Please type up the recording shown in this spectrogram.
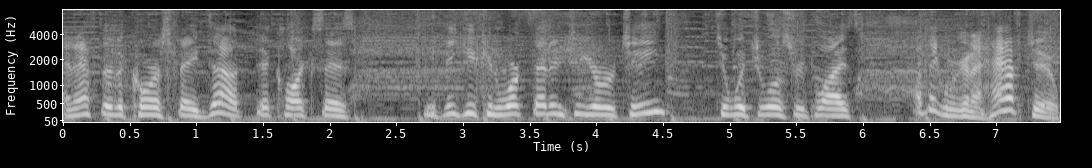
and after the chorus fades out, Dick Clark says, "You think you can work that into your routine?" To which Willis replies, "I think we're going to have to."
